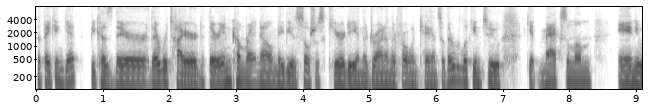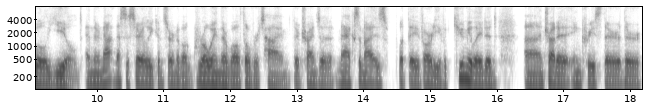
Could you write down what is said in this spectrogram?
that they can get because they're they're retired. Their income right now maybe is social security and they're drawing on their 401k and so they're looking to get maximum annual yield and they're not necessarily concerned about growing their wealth over time. They're trying to maximize what they've already accumulated uh, and try to increase their their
